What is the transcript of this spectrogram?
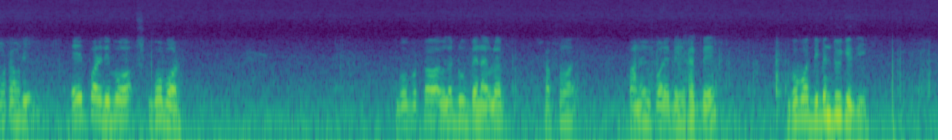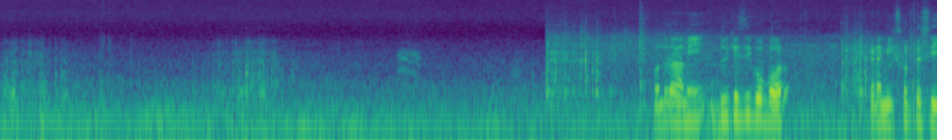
মোটামুটি এরপরে দিব গোবর। গোবরটা ওগুলো ডুববে না ওগুলো সবসময় পানির উপরে বেঁচে থাকবে। গোবর দিবেন দুই কেজি। বন্ধুরা, আমি দুই কেজি গোবর এখানে মিক্স করতেছি।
